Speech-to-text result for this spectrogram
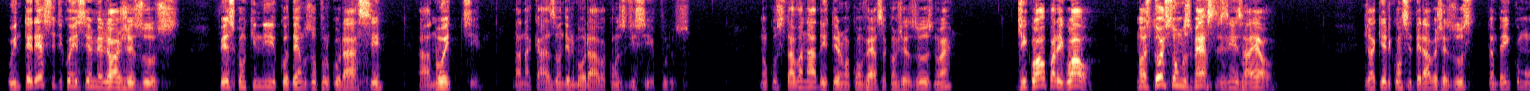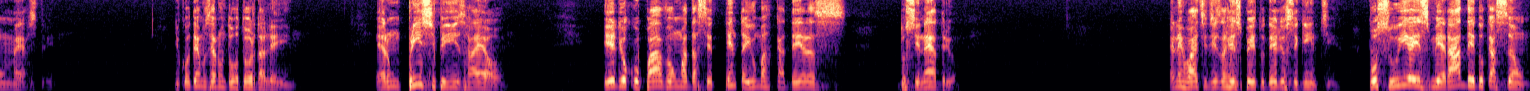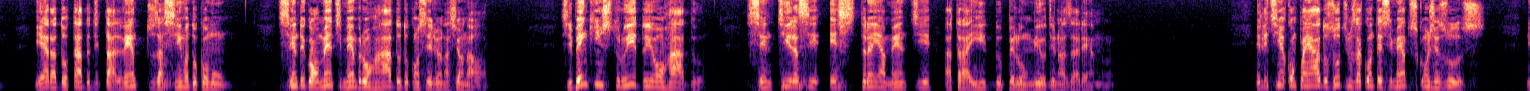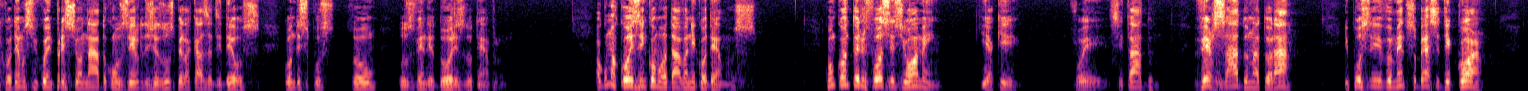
O interesse de conhecer melhor Jesus fez com que Nicodemos o procurasse à noite, lá na casa onde ele morava com os discípulos. Não custava nada ir ter uma conversa com Jesus, não é? De igual para igual. Nós dois somos mestres em Israel, já que ele considerava Jesus também como um mestre. Nicodemos era um doutor da lei. Era um príncipe em Israel. Ele ocupava uma das 71 cadeiras do Sinédrio. Ellen White diz a respeito dele o seguinte: possuía esmerada educação e era dotado de talentos acima do comum, sendo igualmente membro honrado do Conselho Nacional. Se bem que instruído e honrado, sentira-se estranhamente atraído pelo humilde Nazareno. Ele tinha acompanhado os últimos acontecimentos com Jesus. Nicodemos ficou impressionado com o zelo de Jesus pela casa de Deus, quando expulsou os vendedores do templo. Alguma coisa incomodava Nicodemos. Conquanto ele fosse esse homem que aqui foi citado, versado na Torá, e possivelmente soubesse de cor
